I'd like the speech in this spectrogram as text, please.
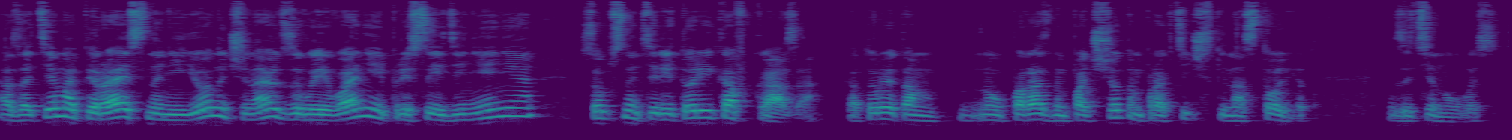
а затем, опираясь на нее, начинают завоевание и присоединение, собственно, территории Кавказа, которая там, ну, по разным подсчетам, практически на 100 лет затянулась.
